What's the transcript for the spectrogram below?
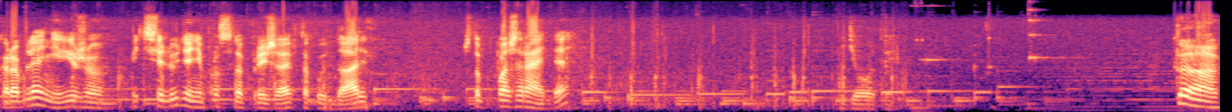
Корабля не вижу. Эти все люди, они просто сюда приезжают в такую даль. Чтобы пожрать, да? Идиоты. Так.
